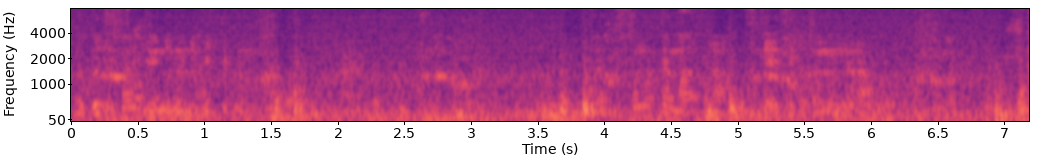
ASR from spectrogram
6時32分に入ってくるのか、その手もあった。指定席取るんなら。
